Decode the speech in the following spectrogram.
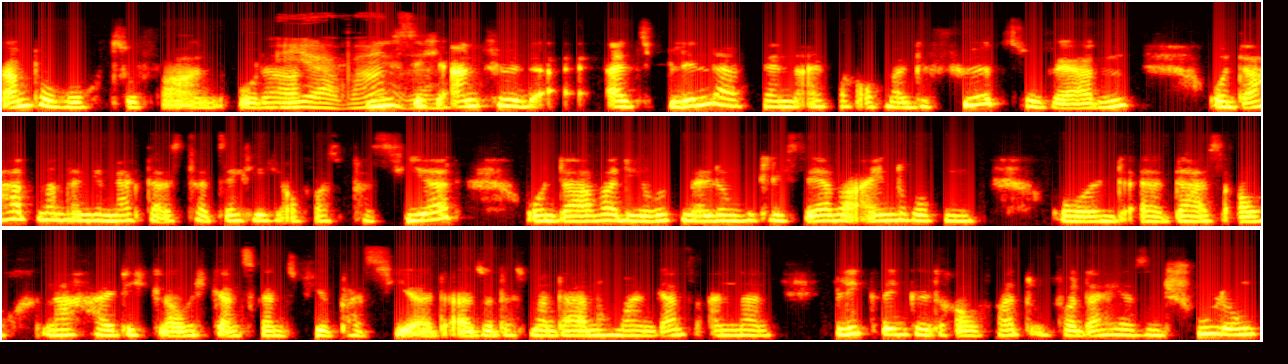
Rampe hochzufahren oder ja, wie es sich anfühlt, als blinder Fan einfach auch mal geführt zu werden. Und da hat man dann gemerkt, da ist tatsächlich auch was passiert. Und da war die Rückmeldung wirklich sehr beeindruckend. Und äh, da ist auch nachhaltig, glaube ich, ganz, ganz viel passiert. Also, dass man da nochmal einen ganz anderen Blickwinkel drauf hat. Und von daher sind Schulungen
